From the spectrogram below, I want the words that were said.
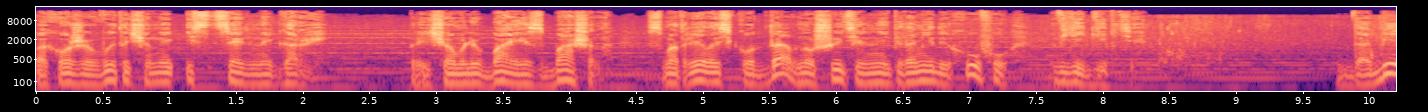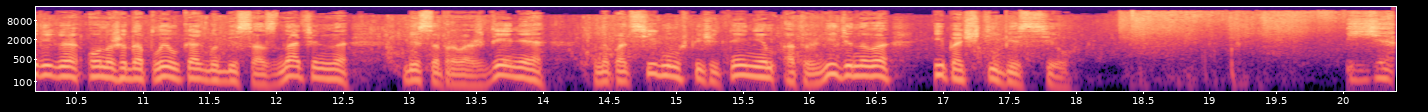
похоже, выточенный из цельной горы. Причем любая из башен смотрелась куда внушительнее пирамиды Хуфу в Египте. До берега он уже доплыл как бы бессознательно, без сопровождения, но под сильным впечатлением от увиденного и почти без сил. «Я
